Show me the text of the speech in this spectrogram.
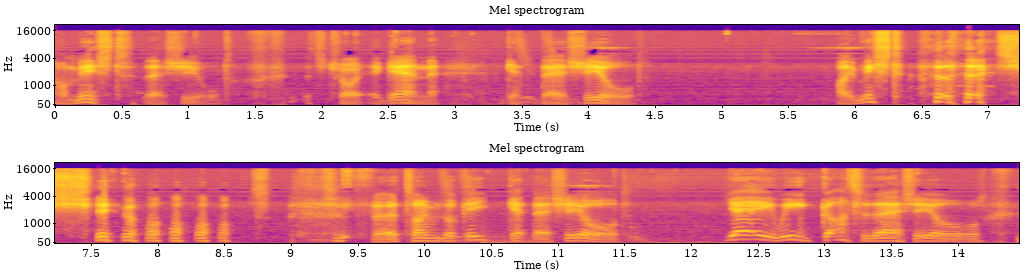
I missed their shield. Let's try it again. Get their shield. I missed their shield. Third time lucky, get their shield. Yay, we got their shield.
